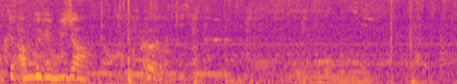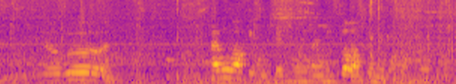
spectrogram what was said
오케이 안 되게 위장. 누군 8보밖에 못했어. 난 6보밖에 못했어.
